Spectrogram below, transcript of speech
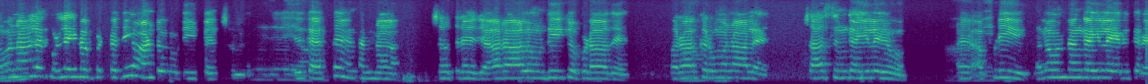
அவனால கொள்ளையிடப்பட்டதையும் ஆண்டவர் விடுவிப்பேன்னு சொல்லுங்க இதுக்கு அர்த்தம் என்னன்னா சோத்ரேஜ் யாராலும் விடுவிக்கப்படாத பராக்கிரமனால சாசன் கையிலயோ அஹ் அப்படி பலவந்தம் கையில இருக்கிற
